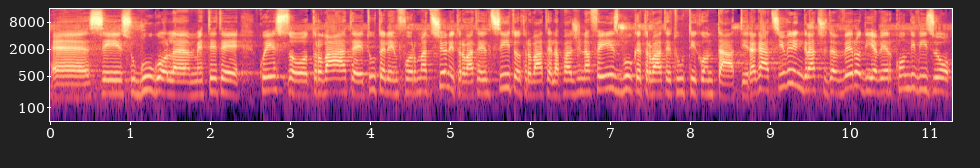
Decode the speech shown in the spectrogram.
eh, se su Google mettete questo trovate tutte le informazioni, trovate il sito, trovate la pagina Facebook trovate tutti i contatti. Ragazzi io vi ringrazio davvero di aver condiviso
